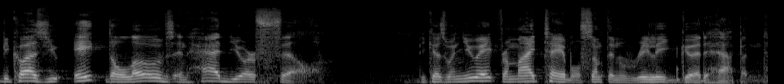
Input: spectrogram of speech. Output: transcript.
because you ate the loaves and had your fill. Because when you ate from my table, something really good happened.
